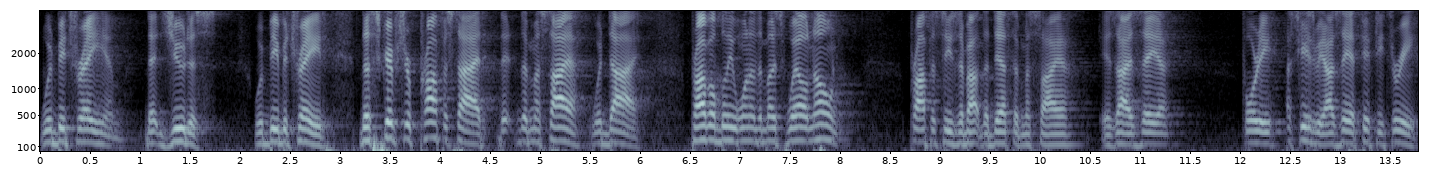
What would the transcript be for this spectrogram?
would betray him, that Judas would be betrayed. The scripture prophesied that the Messiah would die. Probably one of the most well known prophecies about the death of Messiah is Isaiah 40, excuse me, Isaiah 53,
